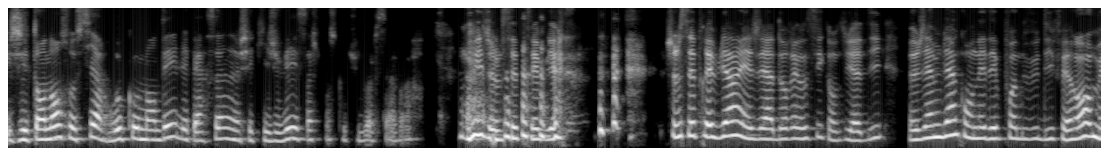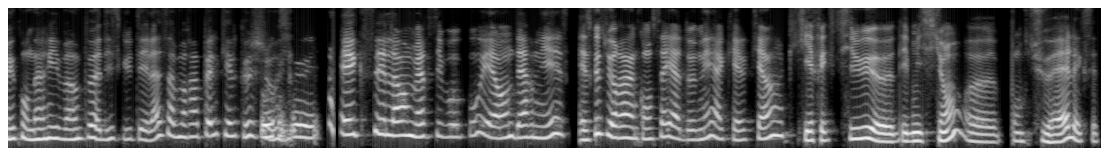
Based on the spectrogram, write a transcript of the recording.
J'ai tendance aussi à recommander les personnes chez qui je vais, et ça, je pense que tu dois le savoir. Oui, je le sais très bien. je le sais très bien et j'ai adoré aussi quand tu as dit euh, j'aime bien qu'on ait des points de vue différents mais qu'on arrive un peu à discuter. Là, ça me rappelle quelque chose. Oui, Excellent, merci beaucoup. Et en dernier, est-ce que tu aurais un conseil à donner à quelqu'un qui effectue euh, des missions euh, ponctuelles, etc.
